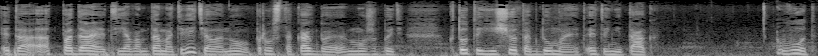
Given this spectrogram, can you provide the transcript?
это отпадает, я вам там ответила, но просто как бы, может быть, кто-то еще так думает, это не так. Вот.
